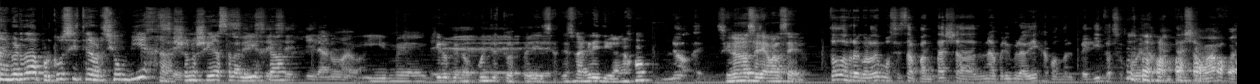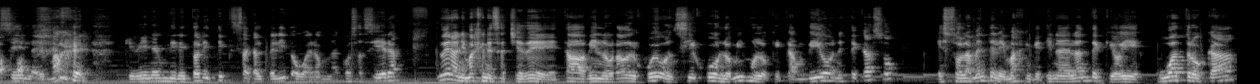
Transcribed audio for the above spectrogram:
Ah, es verdad, porque vos hiciste la versión vieja. Sí. Yo no llegué hasta la Sí, vieja. sí, sí, Y la nueva. Y me quiero que nos cuentes tu Eh, experiencia. Es una crítica, ¿no? No, eh, Si no, no sería Marcelo. todos recordemos esa pantalla de una película vieja cuando el pelito se mueve en la pantalla abajo, así, la imagen que viene un director y tic, saca el pelito, bueno, una cosa así era. No eran imágenes HD, estaba bien logrado el juego, en sí el juego es lo mismo, lo que cambió en este caso es solamente la imagen que tiene adelante, que hoy es 4K,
